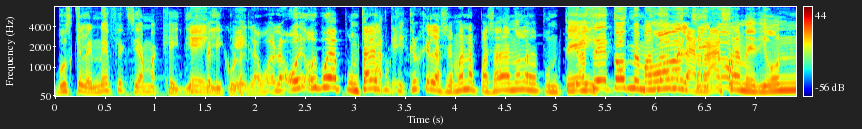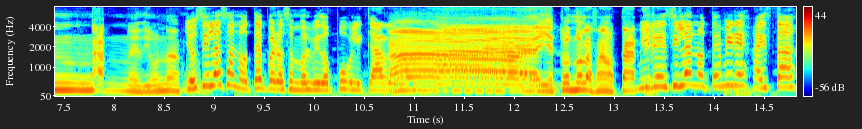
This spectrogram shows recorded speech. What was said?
búsquele en Netflix, se llama K10 que- película. que la voy a- hoy, hoy voy a apuntar Date. porque creo que la semana pasada no las apunté. Ya sé, todos me No, mandaban, la chino. raza me dio un... Ah. Me dio una... Yo sí las anoté, pero se me olvidó publicarlas. Ay, entonces no las anotaste. Mire, sí la anoté, mire, ahí está.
